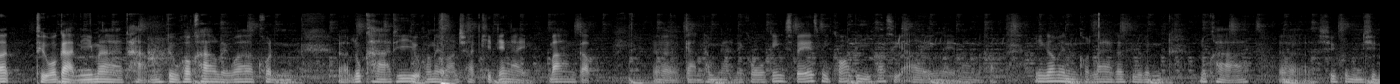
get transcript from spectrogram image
็ถือโอกาสนี้มาถามดูคร่าวๆเลยว่าคนลูกค้าที่อยู่ข้างใน Launchpad คิดยังไงบ้างกับการทำงานใน co-working space มีข้อดีข้อเสียอะไรยังไงบ้างนะครับ นี่ก็เป็นคนแรกก็คือเป็นลูกค้าชื่อคุณชิน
